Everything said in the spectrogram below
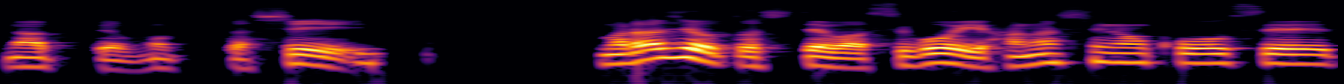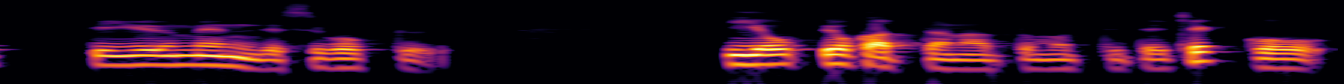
なって思ったし、まあ、ラジオとしてはすごい話の構成っていう面ですごくよ良かったなと思ってて結構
